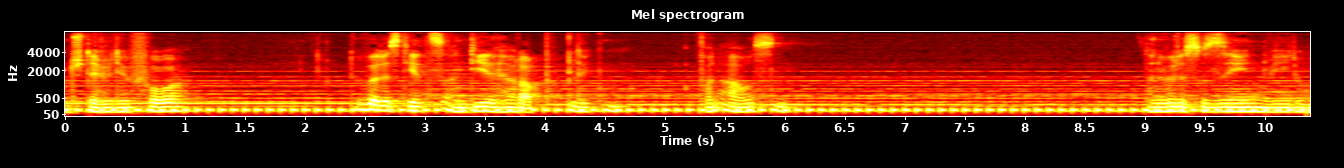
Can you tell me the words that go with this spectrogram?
Und stell dir vor, Du würdest jetzt an dir herabblicken von außen. Dann würdest du sehen, wie du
